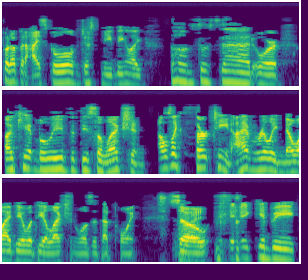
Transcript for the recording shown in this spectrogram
put up in high school of just me being like, "Oh, I'm so sad," or "I can't believe that this election." I was like 13. I have really no idea what the election was at that point. So it, it could be,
